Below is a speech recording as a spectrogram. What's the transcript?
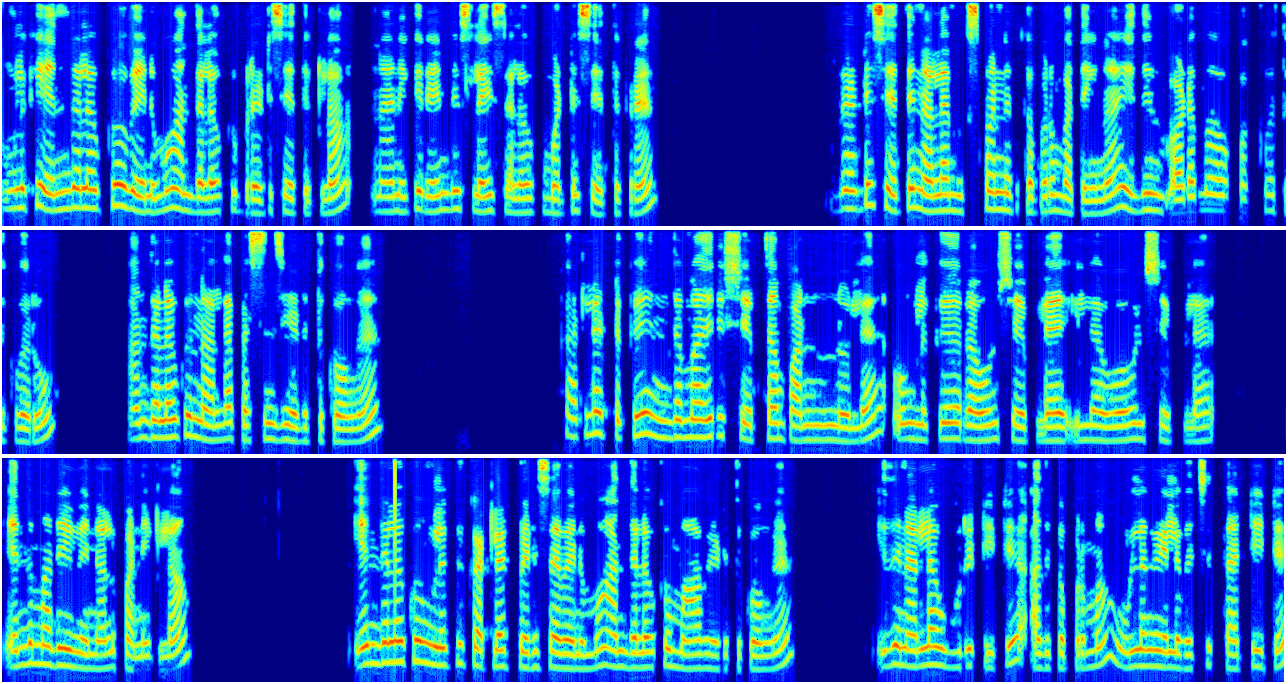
உங்களுக்கு எந்த அளவுக்கு வேணுமோ அந்த அளவுக்கு ப்ரெட் சேர்த்துக்கலாம். நான் இன்றைக்கி ரெண்டு ஸ்லைஸ் அளவுக்கு மட்டும் சேர்த்துக்கிறேன். ப்ரெட்டு சேர்த்து நல்லா மிக்ஸ் பண்ணதுக்கப்புறம் பார்த்திங்கன்னா இது வடமாவு பக்குவத்துக்கு வரும். அந்த அளவுக்கு நல்லா பசைஞ்சு எடுத்துக்கோங்க. கட்லெட்டுக்கு இந்த மாதிரி ஷேப் தான் பண்ணணும் இல்லை. உங்களுக்கு ரவுண்ட் ஷேப்பில் இல்லை ஓவல் ஷேப்பில் எந்த மாதிரி வேணாலும் பண்ணிக்கலாம். எந்த அளவுக்கு உங்களுக்கு கட்லெட் பெருசாக வேணுமோ அந்தளவுக்கு மாவு எடுத்துக்கோங்க. இது நல்லா உருட்டிட்டு அதுக்கப்புறமா உள்ளங்கையில் வச்சு தட்டிட்டு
